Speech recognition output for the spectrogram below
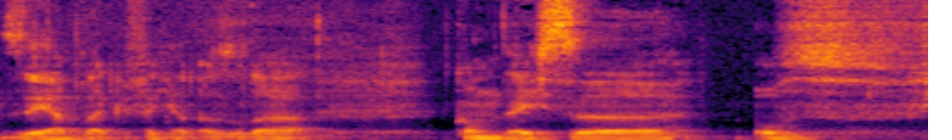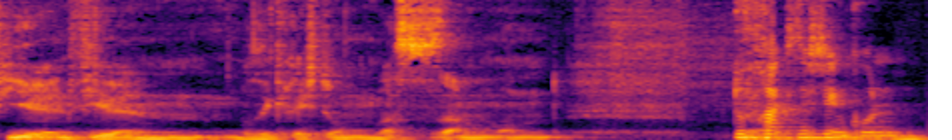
sehr breit gefächert. Also da kommt echt äh, aus vielen, vielen Musikrichtungen was zusammen und Du fragst nicht den Kunden.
